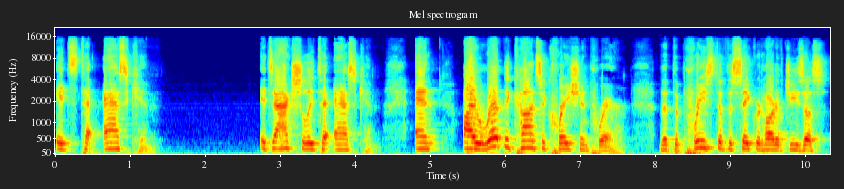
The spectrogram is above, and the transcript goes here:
It's to ask Him. It's actually to ask Him. And I read the consecration prayer that the priest of the Sacred Heart of Jesus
